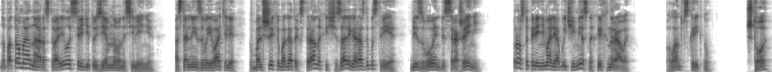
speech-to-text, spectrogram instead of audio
но потом и она растворилась среди туземного населения. Остальные завоеватели в больших и богатых странах исчезали гораздо быстрее, без войн, без сражений. Просто перенимали обычаи местных, их нравы. Палант вскрикнул. «Что?»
